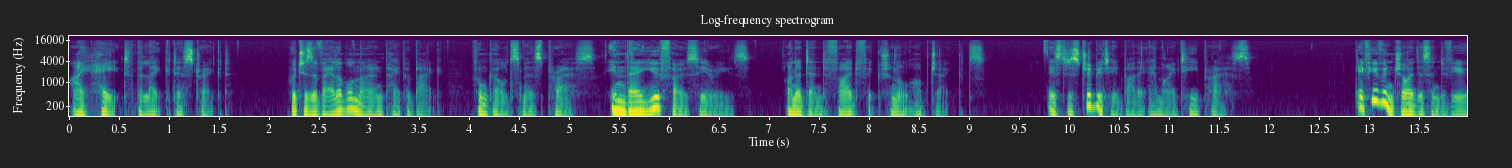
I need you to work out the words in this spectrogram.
I Hate the Lake District which is available now in paperback from Goldsmiths Press in their UFO series, Unidentified Fictional Objects. It's distributed by the MIT Press. If you've enjoyed this interview,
